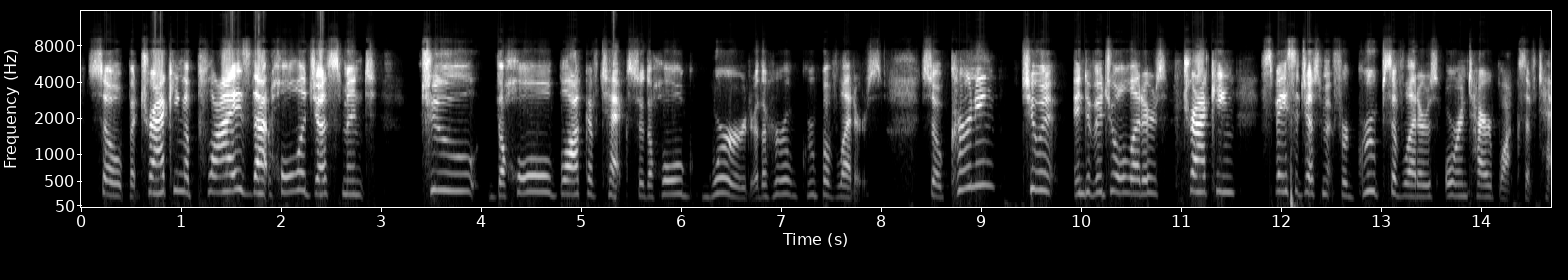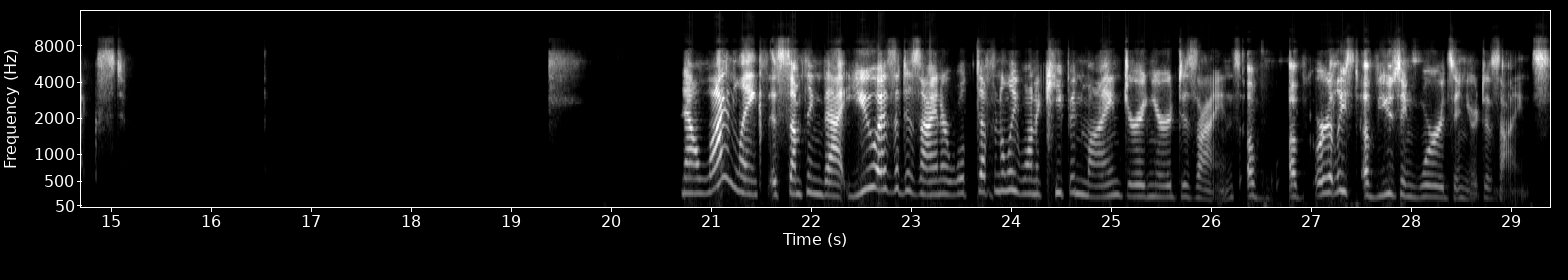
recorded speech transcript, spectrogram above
So, but tracking applies that whole adjustment to the whole block of text or the whole word or the whole group of letters. So kerning to individual letters, tracking, space adjustment for groups of letters or entire blocks of text. Now, line length is something that you as a designer will definitely want to keep in mind during your designs of, of or at least of using words in your designs.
